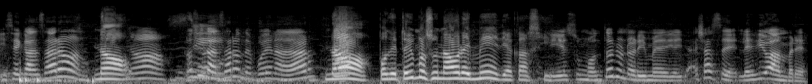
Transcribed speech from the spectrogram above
¿Y se cansaron? No. No. ¿No se cansaron después de nadar? No, porque tuvimos una hora y media casi. Y es un montón, una hora y media. Ya sé, les dio hambre.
